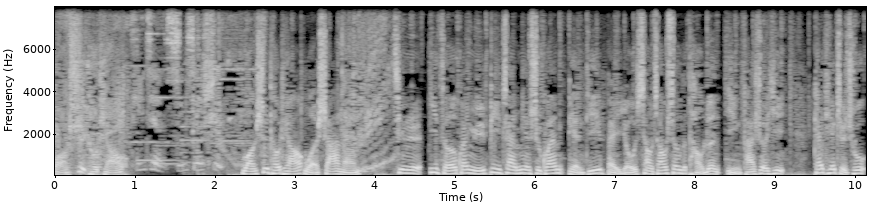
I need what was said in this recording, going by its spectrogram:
往事头条，听见新鲜事。往事头条，我是阿南。近日，一则关于 B 站面试官贬低北邮校招生的讨论引发热议。该帖指出，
